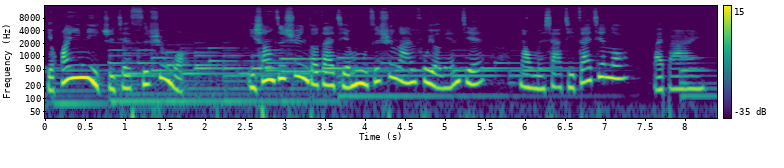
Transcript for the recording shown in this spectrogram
也欢迎你直接私讯我。以上资讯都在节目资讯栏附有连结。那我们下集再见喽，拜拜。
